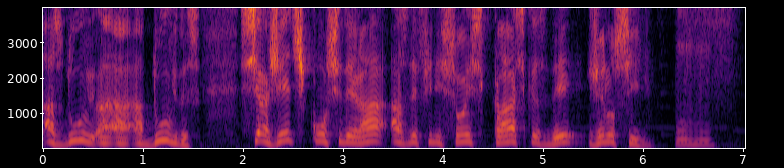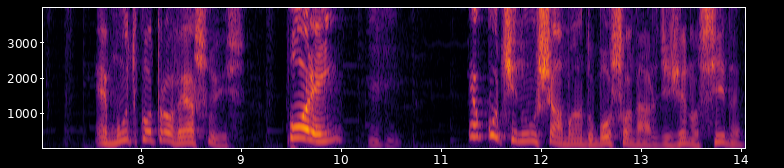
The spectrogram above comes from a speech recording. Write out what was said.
às dúvidas, a, a dúvidas se a gente considerar as definições clássicas de genocídio. Uhum. É muito controverso isso. Porém, Uhum. Eu continuo chamando o Bolsonaro de genocida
